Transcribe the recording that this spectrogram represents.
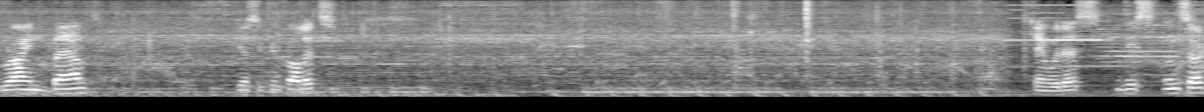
grind band, guess you could call it. Came with this, this insert,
